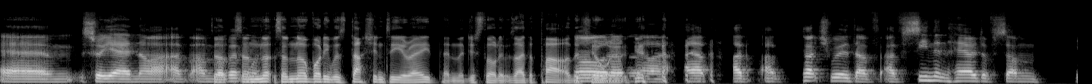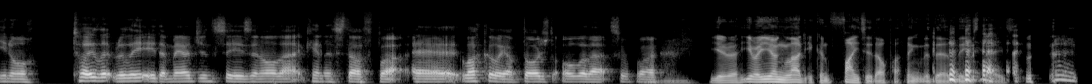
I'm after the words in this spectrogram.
Um. So yeah, no, I, I'm a So, bit so, more. no, so nobody was dashing to your aid then. They just thought it was either part of the No, show. no, no, no. I've, I've, I've touched wood. I've, I've seen and heard of some, you know, toilet-related emergencies and all that kind of stuff. But uh, luckily, I've dodged all of that so far. You're a, you're a young lad. You can fight it off, I think, the these days.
